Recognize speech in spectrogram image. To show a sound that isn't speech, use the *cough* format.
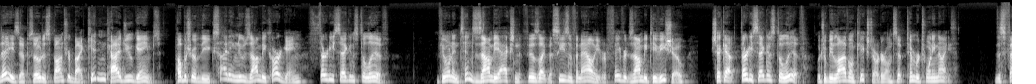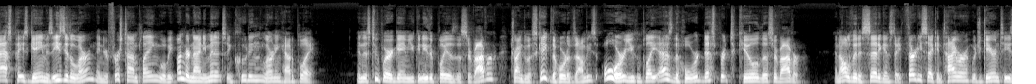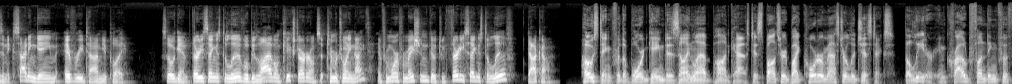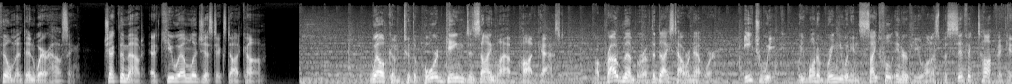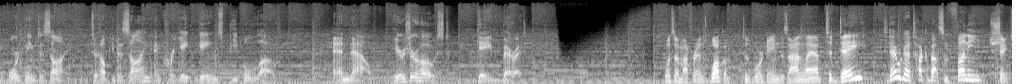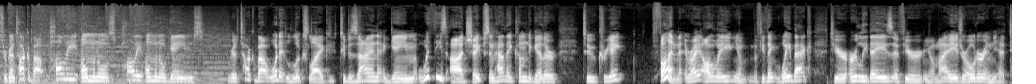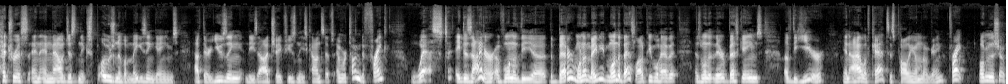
Today's episode is sponsored by Kitten Kaiju Games, publisher of the exciting new zombie card game, 30 Seconds to Live. If you want intense zombie action that feels like the season finale of your favorite zombie TV show, check out 30 Seconds to Live, which will be live on Kickstarter on September 29th. This fast paced game is easy to learn, and your first time playing will be under 90 minutes, including learning how to play. In this two player game, you can either play as the survivor, trying to escape the horde of zombies, or you can play as the horde, desperate to kill the survivor. And all of it is set against a 30 second timer, which guarantees an exciting game every time you play. So again, 30 Seconds to Live will be live on Kickstarter on September 29th, and for more information, go to 30secondstolive.com. Hosting for the Board Game Design Lab podcast is sponsored by Quartermaster Logistics, the leader in crowdfunding fulfillment and warehousing. Check them out at qmlogistics.com. Welcome to the Board Game Design Lab podcast, a proud member of the Dice Tower Network. Each week, we want to bring you an insightful interview on a specific topic in board game design to help you design and create games people love. And now, here's your host, Gabe Barrett. What's up, my friends? Welcome to the Board Game Design Lab. Today, today we're going to talk about some funny shapes. We're going to talk about polyominoes, polyominal games. We're going to talk about what it looks like to design a game with these odd shapes and how they come together to create fun, right? All the way, you know, if you think way back to your early days, if you're, you know, my age or older, and you had Tetris, and and now just an explosion of amazing games out there using these odd shapes, using these concepts. And we're talking to Frank West, a designer of one of the uh, the better, one of maybe one of the best. A lot of people have it as one of their best games of the year. In Isle of Cats, this polyomino game. Frank, welcome to the show.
